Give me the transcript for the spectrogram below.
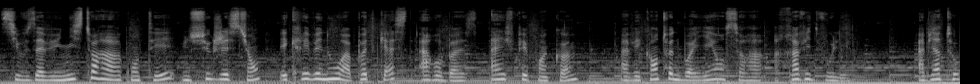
Si vous avez une histoire à raconter, une suggestion, écrivez-nous à podcast.afp.com. Avec Antoine Boyer, on sera ravis de vous lire. À bientôt!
